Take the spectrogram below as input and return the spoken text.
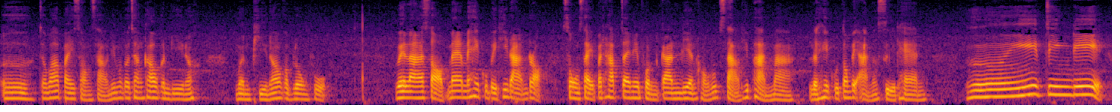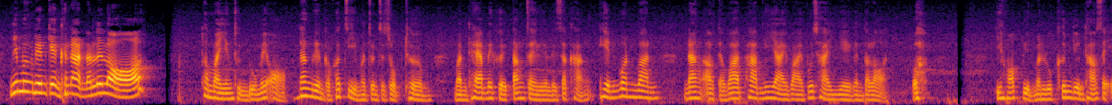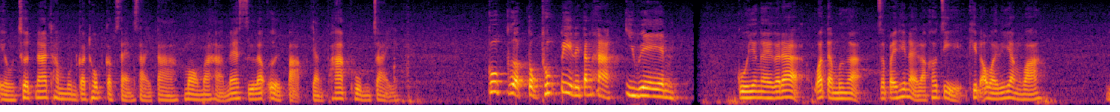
เออ จะว่าไปสองสาวนี่มันก็ช่างเข้ากันดีเนาะเหมือนผีนอกกับโรงผูก เวลาสอบแม่ไม่ให้กูไปที่ร้านหรอกสงสัยประทับใจในผลการเรียนของลูกสาวที่ผ่านมาเลยให้กูต้องไปอ่านหนังสือแทน เฮ้ย จริงดิ นี่มึงเรียนเก่งขนาดนั้นเลยเหรอทำไมยังถึงดูไม่ออกนั่งเรียนกับข้าจีมาจนจะจบเทอม มันแทบไม่เคยตั้งใจเรียนเลยสักครั้ง เห็นวันๆนั่งเอาแต่วาดภาพนิยายวายผู้ชายเยกันตลอด อ้อีฮอกบิดมันลุกขึ้นยืนเท้าใส่เอว เชิดหน้าทำมุนกระทบกับแสงสายตา มองมาหาแม่ซื้อแล้วเอ่ยปากอย่างภาคภูมิใจ กูเกือบตกทุกปีเลยตั้งหากอีเวน กูยังไงก็ได้ ว่าแต่มึงอะจะไปที่ไหนล่ะเข้าจีคิดเอาไว้หรือยังวะ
